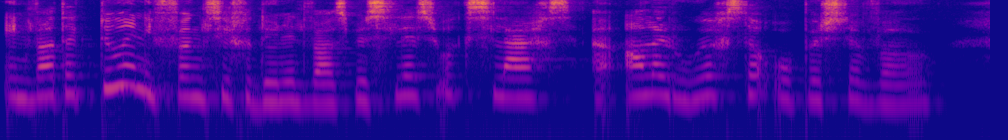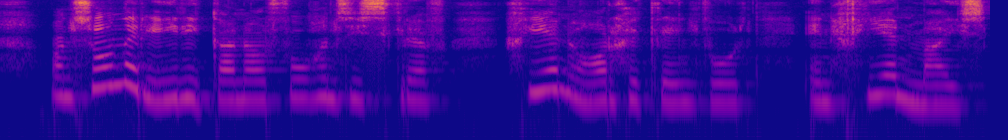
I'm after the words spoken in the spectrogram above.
En wat ek toe in die funksie gedoen het, was beslis ook slechts een allerhoogste opperste wil, want sonder hierdie kan daar volgens die skrif geen haar gekrenk word en geen muis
